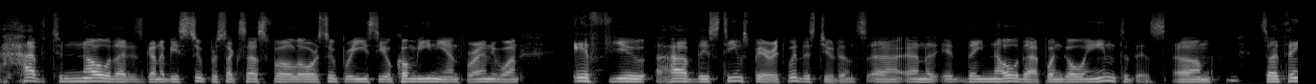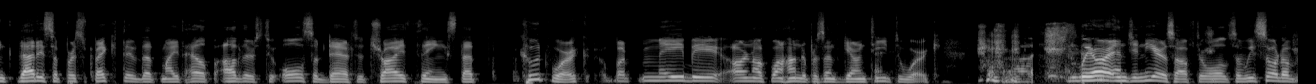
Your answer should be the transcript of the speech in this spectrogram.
have to know that it's going to be super successful or super easy or convenient for anyone if you have this team spirit with the students uh, and it, they know that when going into this. Um, so i think that is a perspective that might help others to also dare to try things that could work but maybe are not 100% guaranteed to work uh, we are engineers after all, so we sort of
